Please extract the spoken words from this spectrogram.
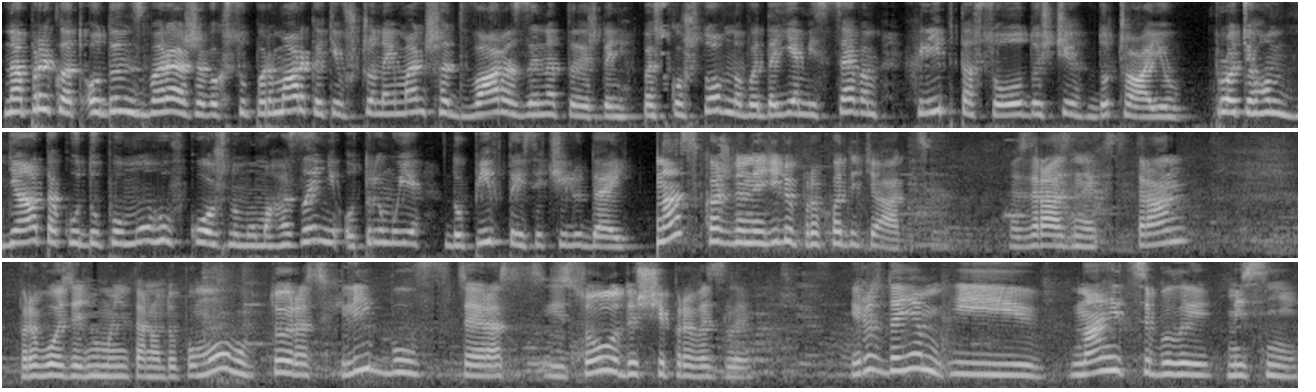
Наприклад, один з мережевих супермаркетів щонайменше два рази на тиждень безкоштовно видає місцевим хліб та солодощі до чаю. Протягом дня таку допомогу в кожному магазині отримує до пів тисячі людей. У нас кожну неділю проходить акція з різних стран. Привозять гуманітарну допомогу. В той раз хліб був, в цей раз і солодощі привезли. І роздаємо, і нагідці були місні.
